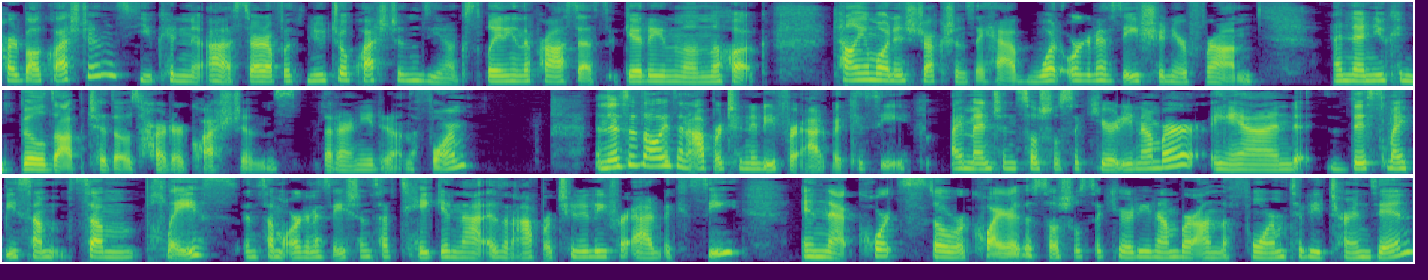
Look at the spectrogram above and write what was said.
hardball questions. You can uh, start off with neutral questions, you know, explaining the process, getting them on the hook, telling them what instructions they have, what organization you're from, and then you can build up to those harder questions that are needed on the form. And this is always an opportunity for advocacy. I mentioned social security number, and this might be some some place and some organizations have taken that as an opportunity for advocacy in that courts still require the social security number on the form to be turned in.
